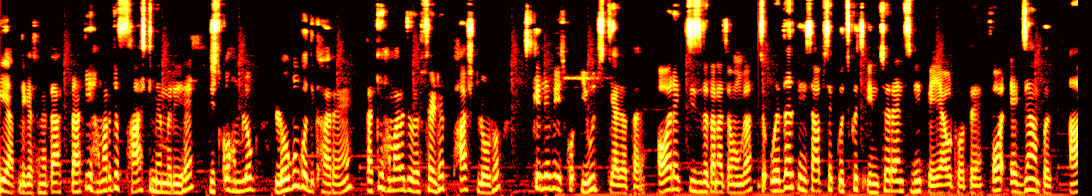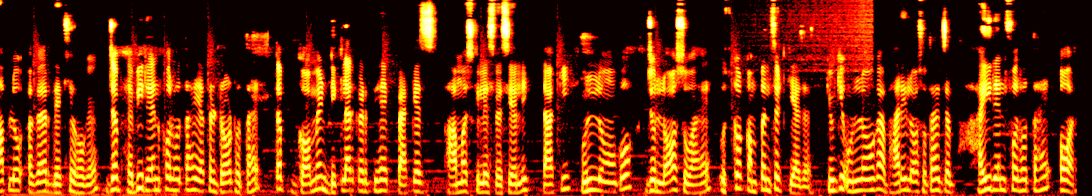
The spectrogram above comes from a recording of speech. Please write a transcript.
ये एप्लीकेशन है ता, ताकि हमारा जो फास्ट मेमोरी है जिसको हम लोग लोगों को दिखा रहे हैं ताकि हमारा जो वेबसाइट है फास्ट लोड हो इसके लिए भी इसको यूज़ किया जाता है। और एक चीज़ बताना चाहूँगा जो वेदर के हिसाब से कुछ कुछ इंश्योरेंस भी पे आउट होते हैं। फॉर एग्ज़ाम्पल आप लोग अगर देखे हो जब हैवी रेनफॉल होता है या फिर ड्रॉट होता है तब गवर्नमेंट डिक्लेयर करती है पैकेज फार्मर्स के लिए स्पेशली ताकि उन लोगों को जो लॉस हुआ है, उसको कंपनसेट किया जाए। क्योंकि उन लोगों का भारी लॉस होता है जब हाई रेनफॉल होता है और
